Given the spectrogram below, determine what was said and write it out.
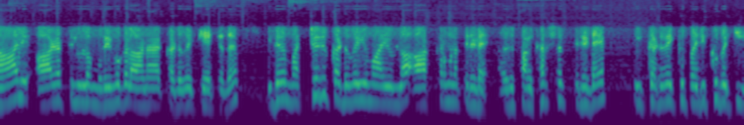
നാല് ആഴത്തിലുള്ള മുറിവുകളാണ് കടുവയ്ക്കേറ്റത്. ഇത് മറ്റൊരു കടുവയുമായുള്ള ആക്രമണത്തിനിടെ ഒരു സംഘർഷത്തിനിടെ ഈ കടുവയ്ക്ക് പരിക്കുപറ്റി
